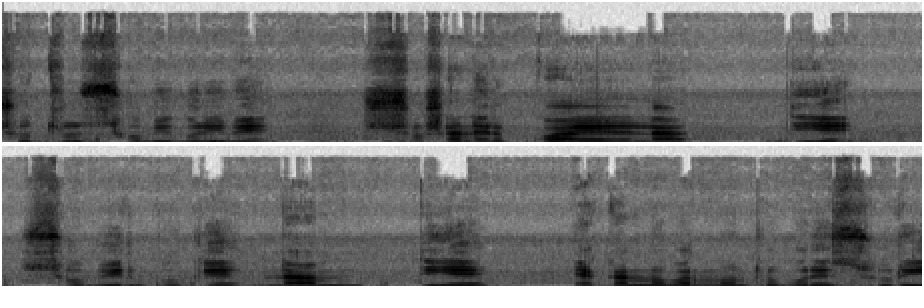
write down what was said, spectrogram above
শত্রুর ছবি করিবে শ্মশানের কয়লা দিয়ে ছবির বুকে নাম দিয়ে একান্নবার মন্ত্র পড়ে ছুরি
